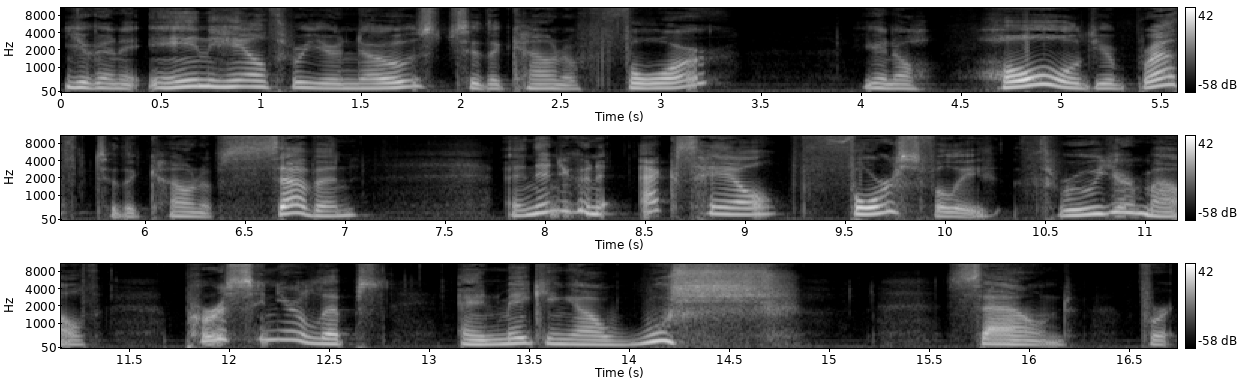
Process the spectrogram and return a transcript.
You're going to inhale through your nose to the count of four. You're going to hold your breath to the count of seven. And then you're going to exhale forcefully through your mouth, pursing your lips, and making a whoosh sound for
